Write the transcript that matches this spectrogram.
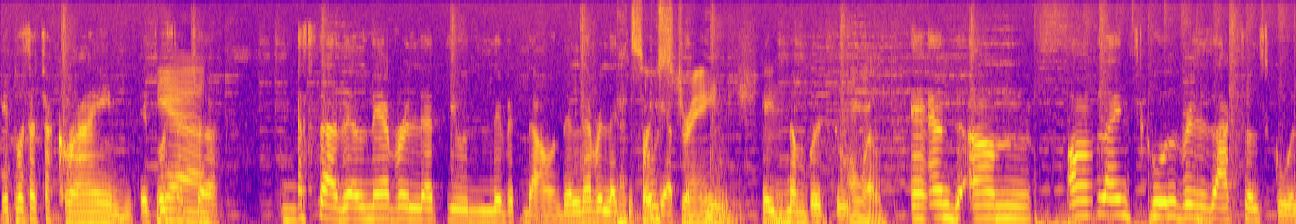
it was such a crime. It was Yeah. such a Basta, they'll never let you live it down. They'll never let That's you so forget strange. that you made number two. Oh well. And um, online school versus actual school,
